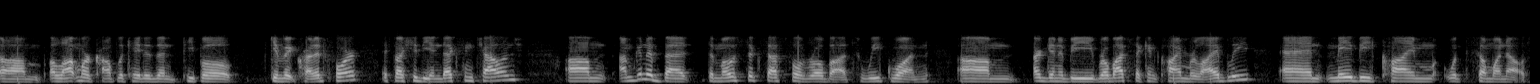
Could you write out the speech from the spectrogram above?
um, a lot more complicated than people give it credit for. Especially the indexing challenge. Um, I'm gonna bet the most successful robots week one um, are gonna be robots that can climb reliably and maybe climb with someone else,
